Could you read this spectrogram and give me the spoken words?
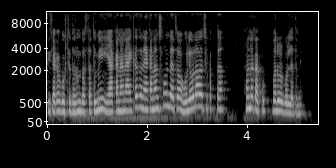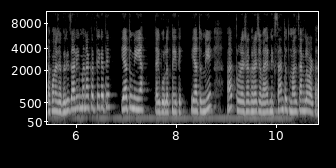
तिच्या काय गोष्टी धरून बसता तुम्ही? या कानानं ऐकायचं या कानानं सोडून द्यायचं होले लावायची फक्त. हो ना काकू बरोबर बोलला तुम्ही. तर कोणाच्या घरी चाली मना करते का ते? या तुम्ही या. काही बोलत नाही ते. या तुम्ही. थोड्याशा घराच्या बाहेर निघसान तर तुम्हाला चांगलं वाटन.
